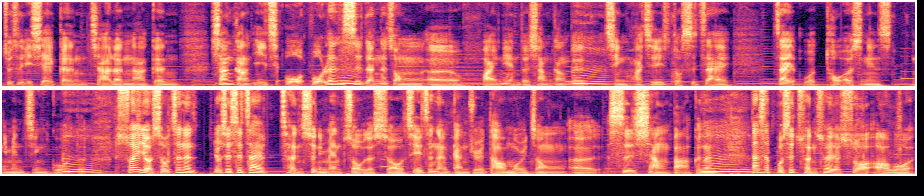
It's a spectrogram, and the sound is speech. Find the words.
就是一些跟家人啊，跟香港以前我我认识的那种呃怀念的香港的情怀，其实都是在。在我头二十年里面经过的。所以有时候真的，尤其是在城市里面走的时候，其实真的感觉到某一种呃思乡吧，可能，但是不是纯粹的说哦，我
